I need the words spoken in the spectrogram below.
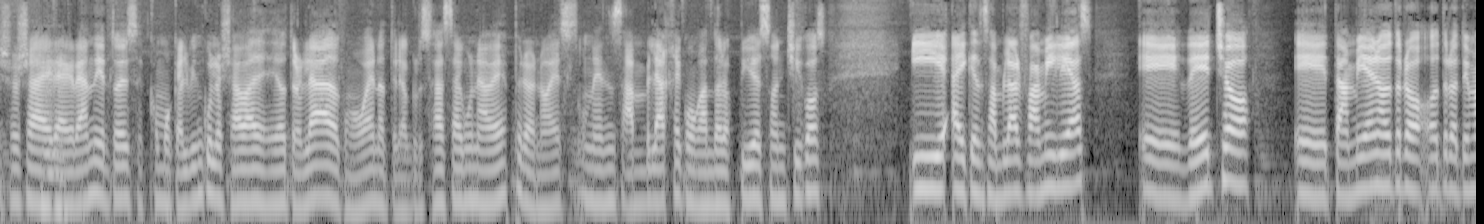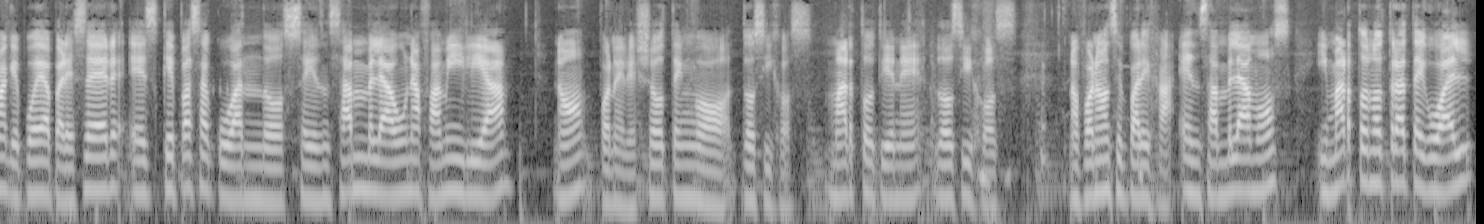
Yo ya era Mm. grande entonces es como que el vínculo ya va desde otro lado, como bueno, te lo cruzás alguna vez, pero no es un ensamblaje como cuando los pibes son chicos y hay que ensamblar familias. Eh, de hecho, eh, también otro, otro tema que puede aparecer es qué pasa cuando se ensambla una familia, ¿no? Ponele, yo tengo dos hijos, Marto tiene dos hijos, nos ponemos en pareja, ensamblamos y Marto no trata igual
